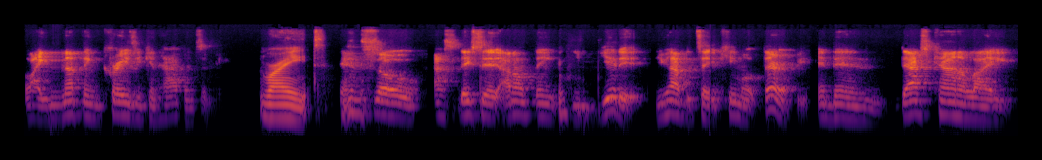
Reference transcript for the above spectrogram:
like nothing crazy can happen to me. Right. And so I, they said, I don't think you get it. You have to take chemotherapy. And then that's kind of like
